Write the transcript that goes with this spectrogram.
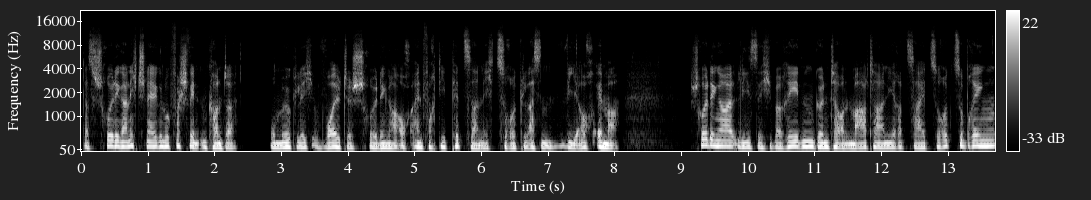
dass Schrödinger nicht schnell genug verschwinden konnte. Womöglich wollte Schrödinger auch einfach die Pizza nicht zurücklassen, wie auch immer. Schrödinger ließ sich überreden, Günther und Martha an ihre Zeit zurückzubringen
